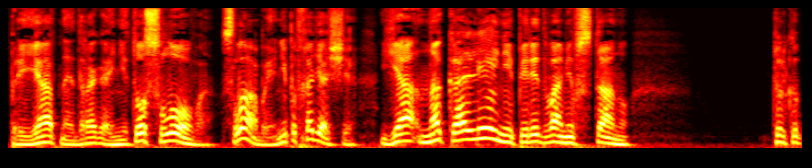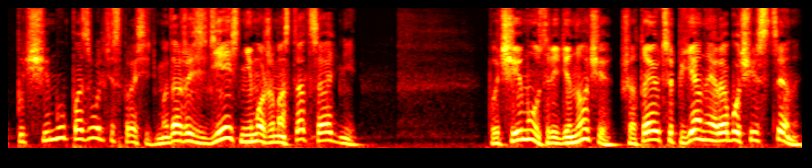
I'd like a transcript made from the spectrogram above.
«Приятное, дорогая, не то слово, слабое, неподходящее. Я на колени перед вами встану». Только почему, позвольте спросить, мы даже здесь не можем остаться одни? Почему среди ночи шатаются пьяные рабочие сцены?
